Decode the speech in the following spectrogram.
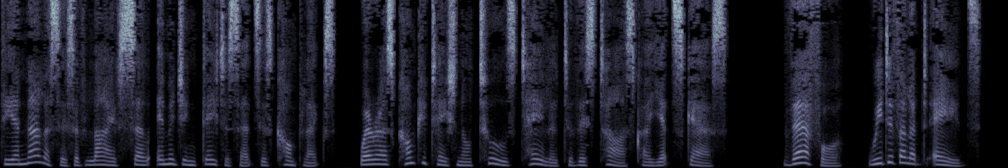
the analysis of live cell imaging datasets is complex, whereas computational tools tailored to this task are yet scarce. Therefore, we developed ADeS,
